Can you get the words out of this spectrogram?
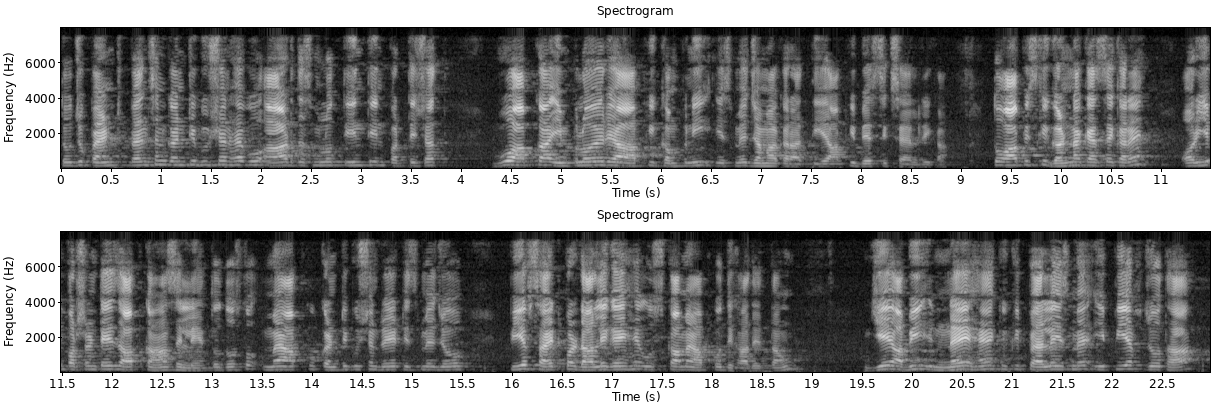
तो जो पेंशन कंट्रीब्यूशन है, वो आठ दशमलव तीन तीन प्रतिशत वो आपका एम्प्लॉयर या आपकी कंपनी इसमें जमा कराती है, आपकी बेसिक सैलरी का। तो आप इसकी गणना कैसे करें? और ये परसेंटेज आप कहाँ से लें? तो दोस्तों, मैं आपको कंट्रीब्यूशन रेट इसमें जो पीएफ साइट पर डाले गए हैं, उसका मैं आपको दिखा देता हूँ। ये अभी नए हैं, क्योंकि पहले इसमें ईपीएफ e जो था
